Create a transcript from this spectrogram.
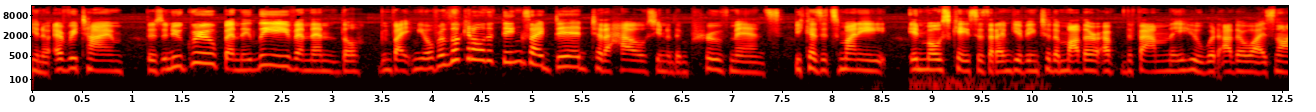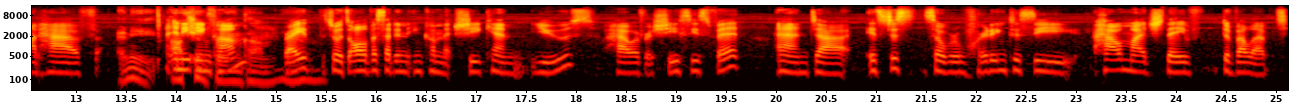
you know every time there's a new group and they leave and then they'll invite me over look at all the things i did to the house you know the improvements because it's money in most cases that i'm giving to the mother of the family who would otherwise not have Any any income, income, right? yeah. So it's all of a sudden income that she can use however she sees fit. And uh, it's just so rewarding to see how much they've developed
